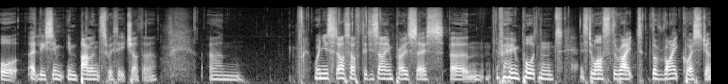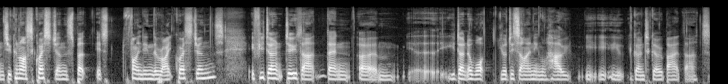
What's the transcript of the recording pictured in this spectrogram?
or at least in, in balance with each other. Um, when you start off the design process, um, very important is to ask the right the right questions. You can ask questions, but it's finding the right questions. If you don't do that, then um, you don't know what you're designing or how you, are going to go about that.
